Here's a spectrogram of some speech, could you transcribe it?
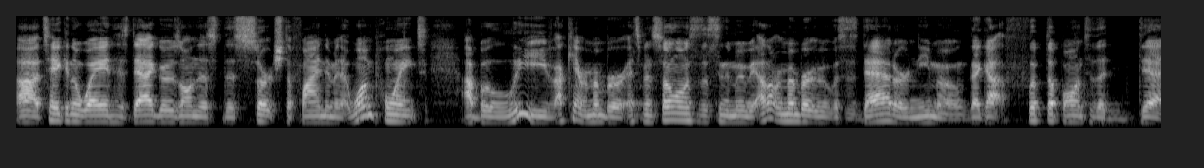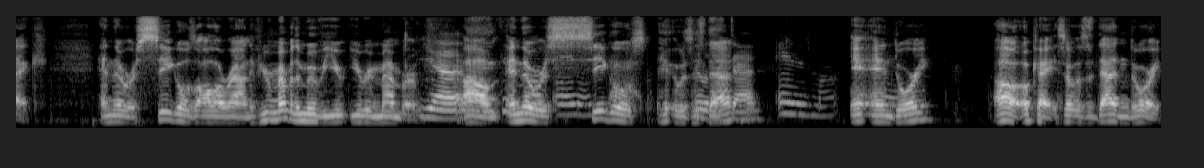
uh, taken away, and his dad goes on this this search to find him. And at one point, I believe I can't remember. It's been so long since I've seen the movie. I don't remember if it was his dad or Nemo that got flipped up onto the deck and there were seagulls all around. If you remember the movie, you, you remember. Yeah. Um, and there were seagulls. It was it his was dad? his dad. and his mom. And, and Dory. Oh, okay. So it was his dad and Dory,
